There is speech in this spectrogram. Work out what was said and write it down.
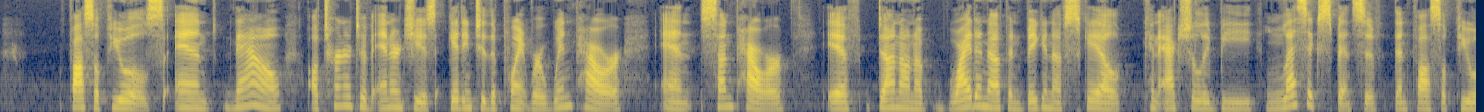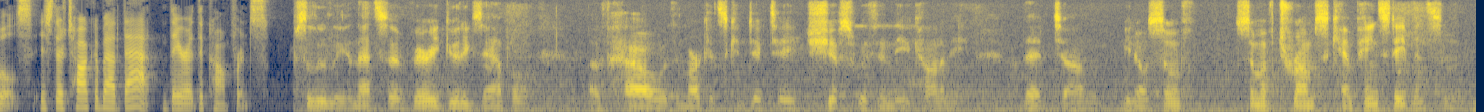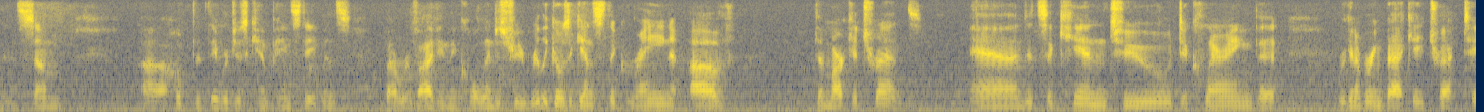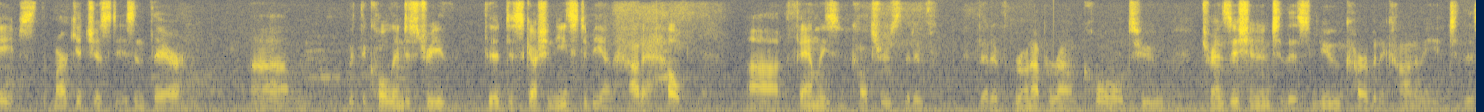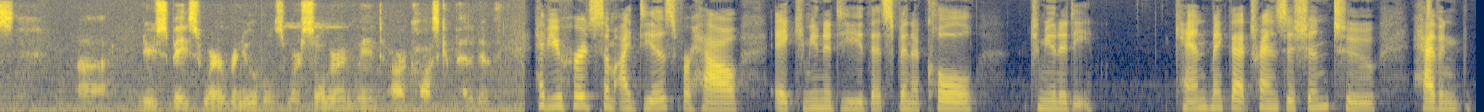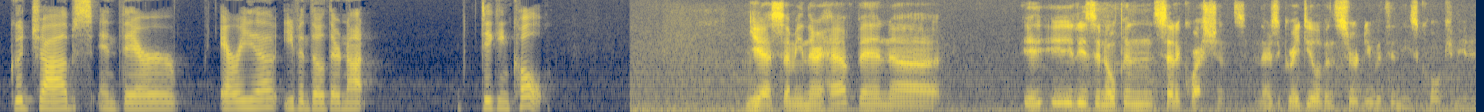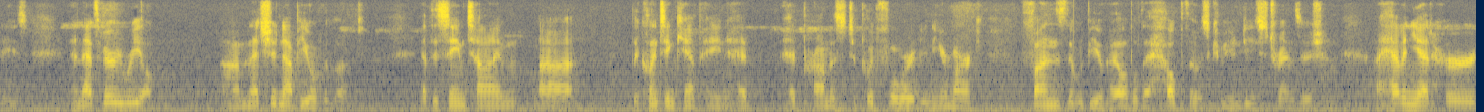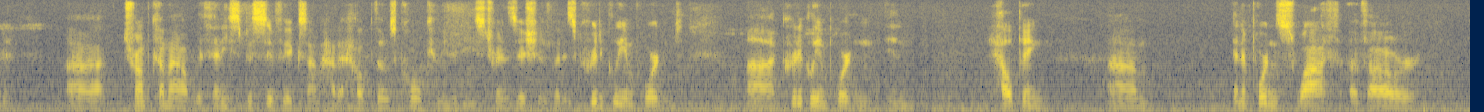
fossil fuels. And now, alternative energy is getting to the point where wind power and sun power, if done on a wide enough and big enough scale, can actually be less expensive than fossil fuels. Is there talk about that there at the conference? Absolutely, and that's a very good example of how the markets can dictate shifts within the economy. That um, you know some of some of Trump's campaign statements, and, and some uh, hope that they were just campaign statements about reviving the coal industry, really goes against the grain of the market trends and it's akin to declaring that we're going to bring back eight track tapes. The market just isn't there. Um, with the coal industry, the discussion needs to be on how to help uh, families and cultures that have that have grown up around coal to transition into this new carbon economy, into this uh, new space where renewables, where solar and wind are cost competitive. Have you heard some ideas for how a community that's been a coal community can make that transition to having good jobs in their area, even though they're not digging coal. Yes, I mean, there have been, uh, it, it is an open set of questions, and there's a great deal of uncertainty within these coal communities, and that's very real. Um, that should not be overlooked. At the same time, uh, the Clinton campaign had, had promised to put forward an earmark funds that would be available to help those communities transition. I haven't yet heard uh, Trump come out with any specifics on how to help those coal communities transition, but it's critically important, uh, critically important in helping um, an important swath of our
